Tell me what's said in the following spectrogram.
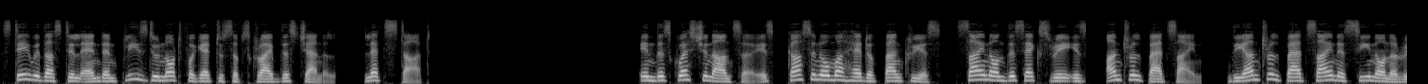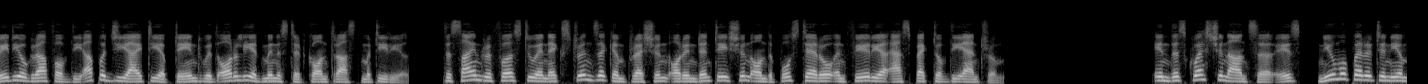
Stay with us till end and please do not forget to subscribe this channel. Let's start. In this question answer is, carcinoma head of pancreas, sign on this X-ray is, antral pad sign. The antral pad sign is seen on a radiograph of the upper GIT obtained with orally administered contrast material. The sign refers to an extrinsic impression or indentation on the postero-inferior aspect of the antrum. In this question answer is, pneumoperitoneum,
